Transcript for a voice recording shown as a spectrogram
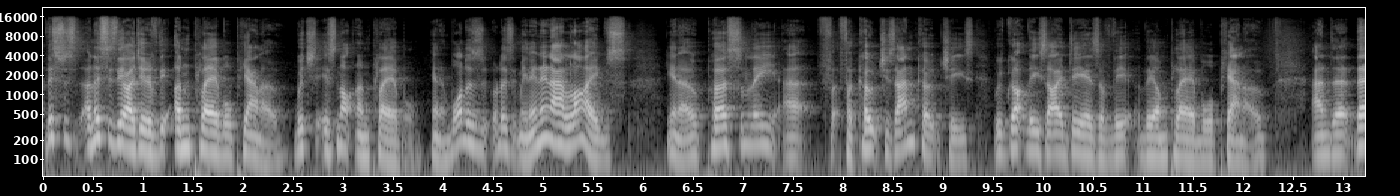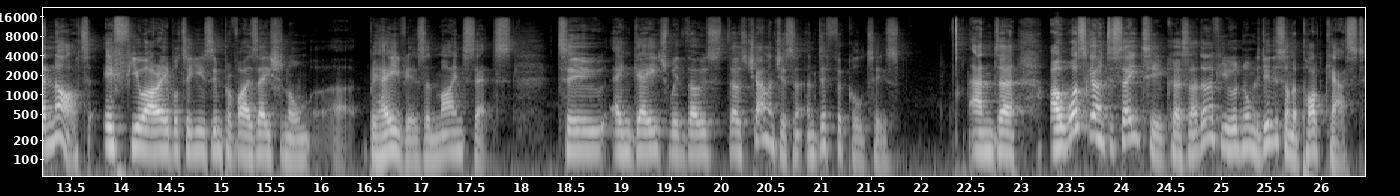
this is, and this is the idea of the unplayable piano, which is not unplayable. You know, what does what does it mean? And in our lives, you know, personally, uh, for, for, coaches and coaches, we've got these ideas of the the unplayable piano, and uh, they're not if you are able to use improvisational uh, behaviors and mindsets to engage with those those challenges and, difficulties. And uh, I was going to say to you, Kirsten, I don't know if you would normally do this on a podcast,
